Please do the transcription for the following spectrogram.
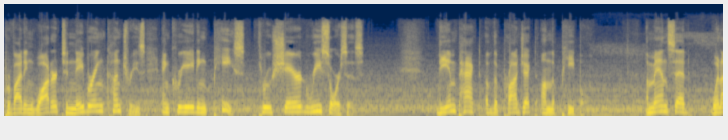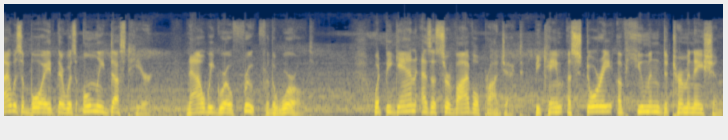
providing water to neighboring countries and creating peace through shared resources. The impact of the project on the people. A man said, When I was a boy, there was only dust here. Now we grow fruit for the world. What began as a survival project became a story of human determination,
